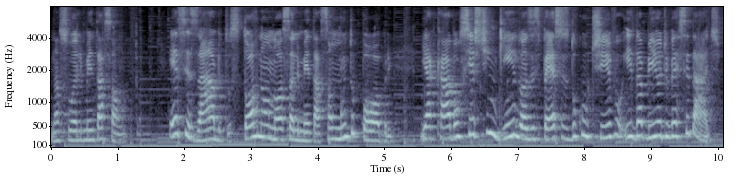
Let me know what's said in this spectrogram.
na sua alimentação. Esses hábitos tornam nossa alimentação muito pobre e acabam se extinguindo as espécies do cultivo e da biodiversidade.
